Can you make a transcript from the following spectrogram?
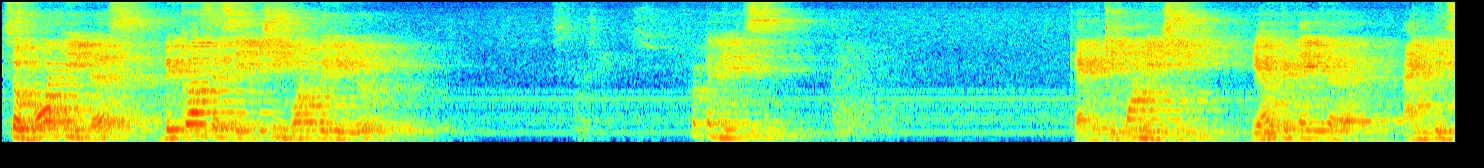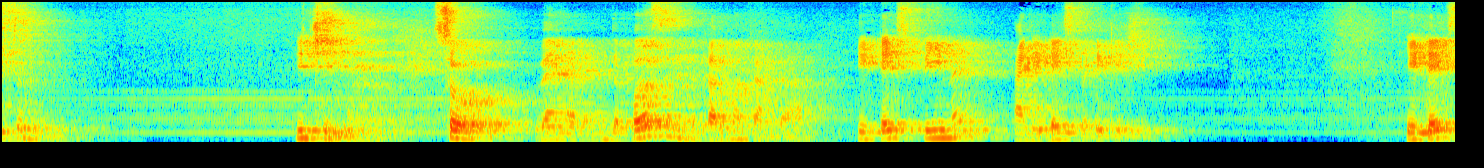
So what he does, because there's itching, what will he do? Put a medicine. Can you keep on itching? You have to take a antihistamine. Itching. So when the person in the karma kanda, he takes peanut and he takes medication. He takes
